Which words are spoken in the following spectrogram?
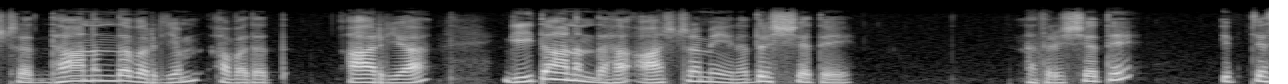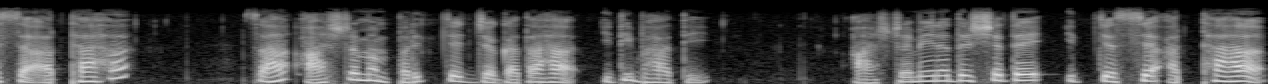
श्रद्धानन्दवर्यम् अवदत् आर्य गीतानन्दः आश्रमे न दृश्यते। न दृश्यते इत्यस्य अर्थः सः आश्रमं परित्यज्य गतः इति भाति। आश्रमे न दृश्यते इत्यस्य अर्थः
